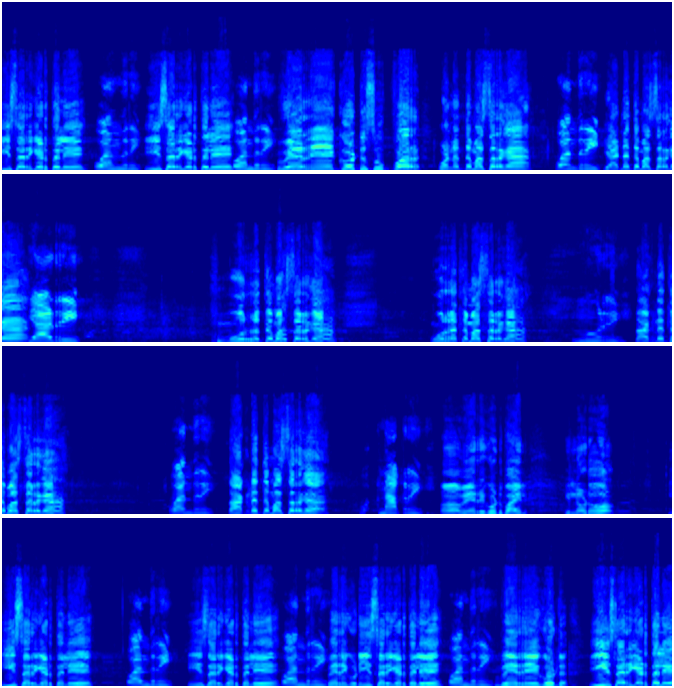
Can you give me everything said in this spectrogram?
ಈ ಸರ್ಗೆ ಎಡ್ತಲಿ ಒಂದ್ರಿ. ಈ ಸರ್ಗೆ ಎಡ್ತಲಿ ಒಂದ್ರಿ. ವೆರಿ ಗುಡ್ ಸೂಪರ್ ಒಂದನಂತೆ ಮಾಸ್ತರ್ಗ ಒಂದ್ರಿ. ಎರಡನಂತೆ ಮಾಸ್ತರ್ಗ ಎರಡ್ರಿ. ಮೂರನಂತೆ ಮಾಸ್ತರ್ಗ ಮೂರನಂತೆ ಮಾಸ್ತರ್ಗ ಮೂರ್ರಿ. ನಾಲ್ಕನಂತೆ ಮಾಸ್ತರ್ಗ ಒಂದ್ರಿ. ನಾಲ್ಕನಂತೆ ಮಾಸ್ತರ್ಗ ನಾಲ್ಕ್ರಿ. ಹಾ ವೆರಿ ಗುಡ್ ಬಾಯ್. ಇಲ್ಲಿ ನೋಡು. ಈ ಸರಿಗೆ ಎಡ್ತಲಿ? ಒಂದ್ರಿ. ಈ ಸರಿಗೆ ಎಡ್ತಲಿ? ಒಂದ್ರಿ. ವೆರಿ ಗುಡ್ ಈ ಸರಿಗೆ ಎಡ್ತಲಿ? ಒಂದ್ರಿ. ವೆರಿ ಗುಡ್ ಈ ಸರಿಗೆ ಎಡ್ತಲಿ?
